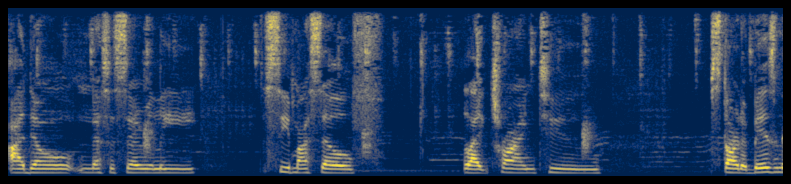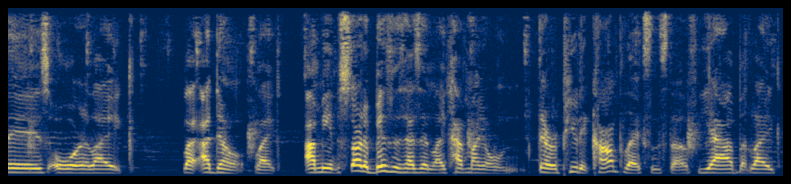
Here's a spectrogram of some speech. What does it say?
I don't necessarily see myself like trying to start a business or like like I don't like I mean start a business as in like have my own therapeutic complex and stuff. Yeah, but like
